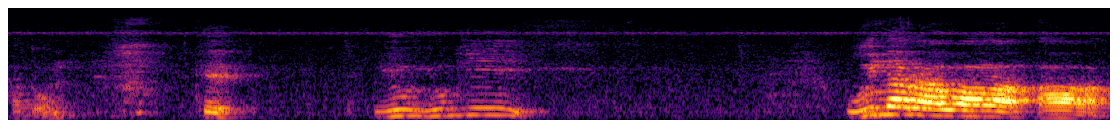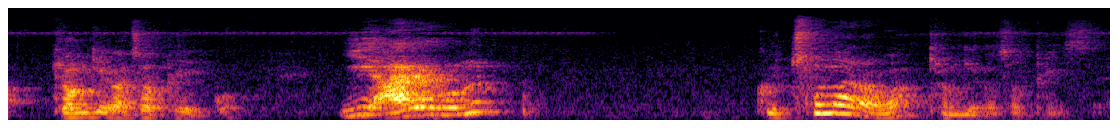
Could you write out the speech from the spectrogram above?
하동. 그 요, 여기 우리나라와 아, 경계가 접해 있고 이 아래로는 그 초나라와 경계가 접해 있어요.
